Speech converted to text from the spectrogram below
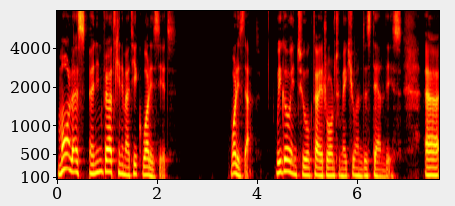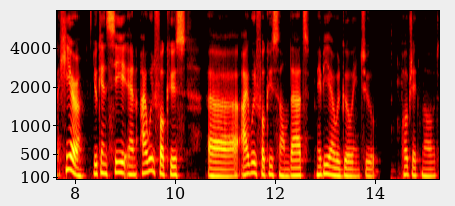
more or less an invert kinematic, what is it? What is that? We go into octahedral to make you understand this. Uh, here you can see, and I will focus uh, I will focus on that. Maybe I will go into object mode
